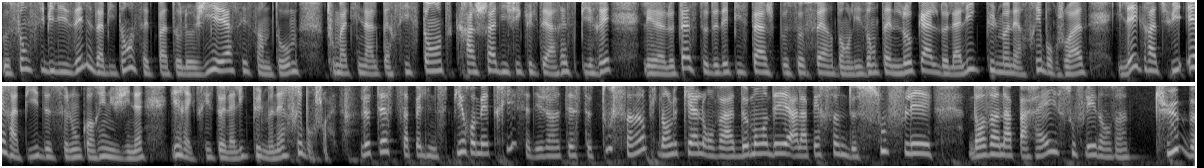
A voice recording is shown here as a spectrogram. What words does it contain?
veut sensibiliser les habitants à cette pathologie et à ses symptômes. Tout matinale persistante, crachat, difficulté à respirer. le test de dépistage peut se faire dans les antennes locales de la Ligue pulmonaire fribourgeoise. Il est gratuit et rapide, selon Corinne Uginet, directrice de la Ligue pulmonaire fribourgeoise. Le test s'appelle une spirométrie. C'est déjà un test tout simple dans lequel on va demander à la personne de souffler dans un appareil, souffler dans un tube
